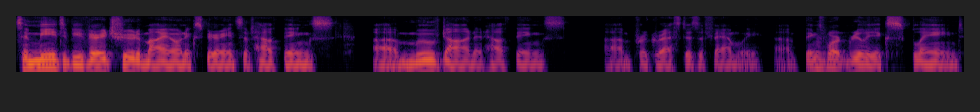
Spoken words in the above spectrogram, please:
to me to be very true to my own experience of how things uh, moved on and how things um, progressed as a family um, things Mm. weren't really explained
